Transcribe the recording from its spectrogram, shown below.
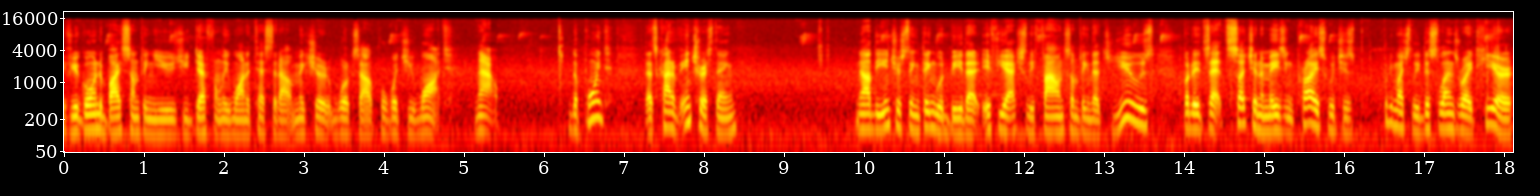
if you're going to buy something used, you definitely want to test it out make sure it works out for what you want. Now, the point that's kind of interesting. Now the interesting thing would be that if you actually found something that's used but it's at such an amazing price which is pretty much this lens right here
